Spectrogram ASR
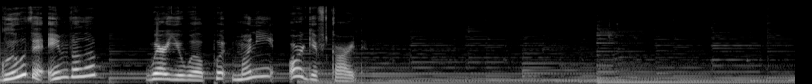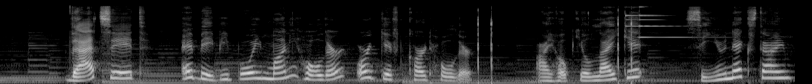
Glue the envelope where you will put money or gift card. That's it! A baby boy money holder or gift card holder. I hope you'll like it. See you next time!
